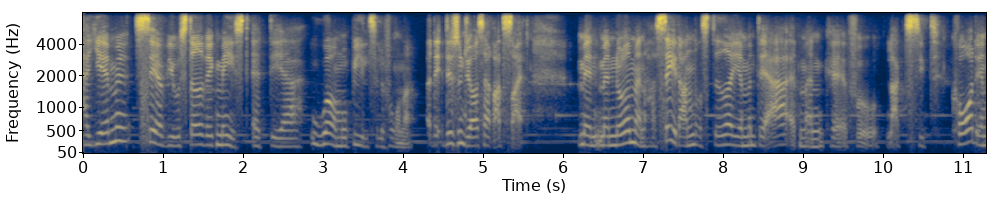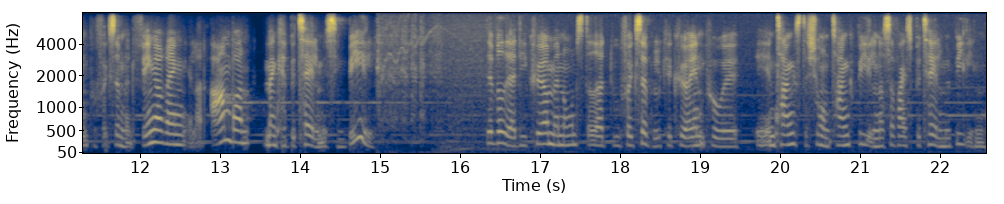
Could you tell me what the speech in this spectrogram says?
herhjemme ser vi jo stadigvæk mest, at det er ure og mobiltelefoner. Og det, det synes jeg også er ret sejt. Men, men noget, man har set andre steder, jamen det er, at man kan få lagt sit kort ind på f.eks. en fingerring eller et armbånd. Man kan betale med sin bil. Det ved jeg, at de kører med nogle steder, at du for eksempel kan køre ind på øh, en tankstation, tankbilen, og så faktisk betale med bilen,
